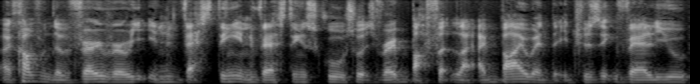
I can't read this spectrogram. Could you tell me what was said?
I come from the very very investing investing school. So it's very Buffett like. I buy when the intrinsic value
